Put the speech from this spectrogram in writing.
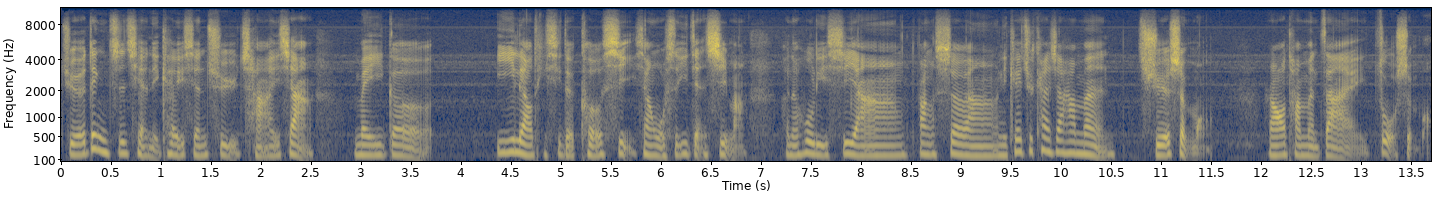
决定之前，你可以先去查一下每一个医疗体系的科系，像我是医检系嘛，可能护理系啊、放射啊，你可以去看一下他们学什么，然后他们在做什么。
